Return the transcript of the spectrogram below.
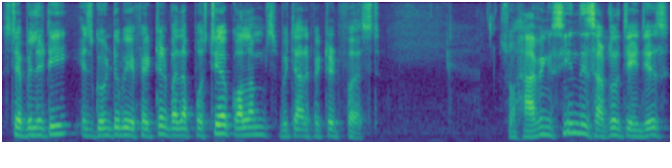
stability is going to be affected by the posterior columns which are affected first. So having seen these subtle changes,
